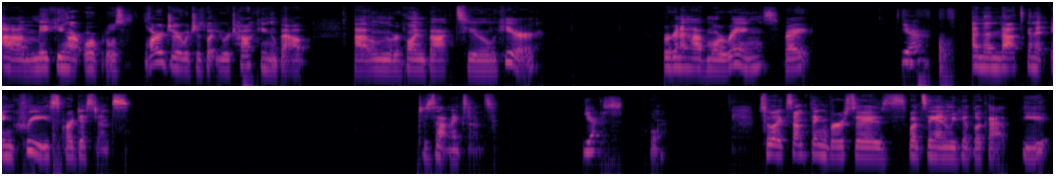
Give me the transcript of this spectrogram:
um, making our orbitals larger, which is what you were talking about uh, when we were going back to here, we're going to have more rings, right? Yeah. And then that's going to increase our distance. Does that make sense? Yes. Cool. So, like something versus, once again, we could look at the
